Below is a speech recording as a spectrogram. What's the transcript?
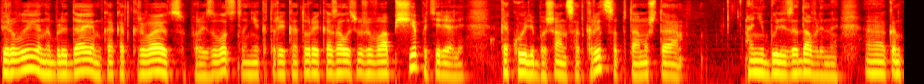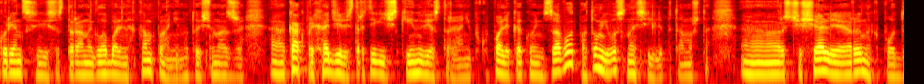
впервые наблюдаем, как открываются производства некоторые, которые, казалось, уже вообще потеряли какой-либо шанс открыться, потому что они были задавлены э, конкуренцией со стороны глобальных компаний. Ну, то есть у нас же э, как приходили стратегические инвесторы, они покупали какой-нибудь завод, потом его сносили, потому что э, расчищали рынок под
